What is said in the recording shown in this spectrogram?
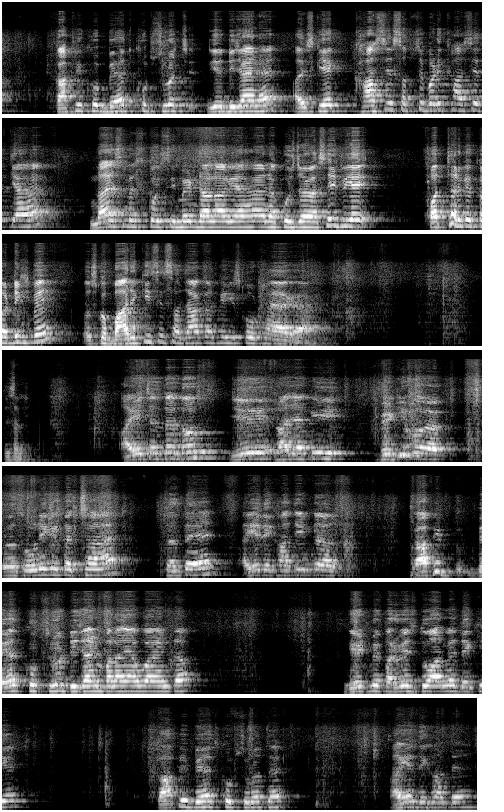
काफ़ी खूब, बेहद खूबसूरत ये डिज़ाइन है। और इसकी एक खासियत, सबसे बड़ी खासियत क्या है? ना इसमें कोई सीमेंट डाला गया है, ना कुछ जगह सिर्फ़ ये पत्थर के कटिंग पे उसको बारीकी से सजा करके इसको उठाया गया है। आइए चलते हैं दोस्त। ये राजा की बेटियों को, सोने की कक्षा है। चलते हैं। आइए दिखाते हैं इनका काफ़ी बेहद खूबसूरत डिज़ाइन बनाया हुआ है इनका। गेट में प्रवेश द्वार में देखिए। काफ़ी बेहद खूबसूरत है। आइए दिखाते हैं।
